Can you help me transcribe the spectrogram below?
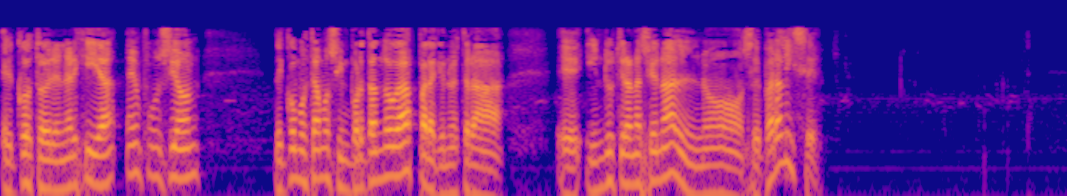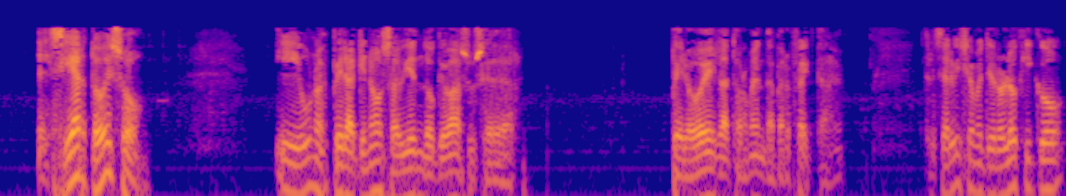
el costo de la energía en función de cómo estamos importando gas para que nuestra eh, industria nacional no se paralice. ¿Es cierto eso? Y uno espera que no sabiendo que va a suceder. Pero es la tormenta perfecta. ¿eh? El servicio meteorológico,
